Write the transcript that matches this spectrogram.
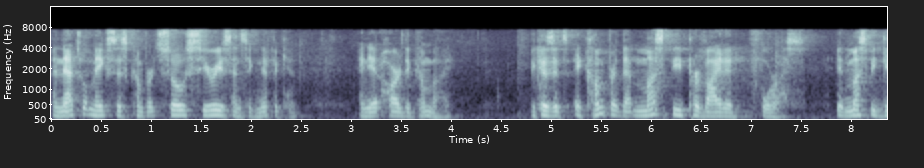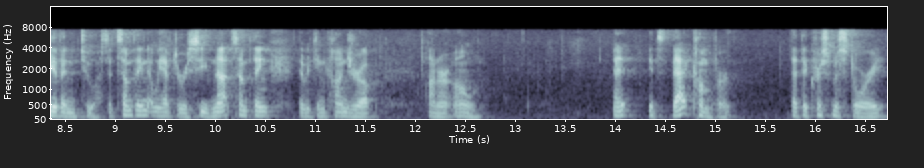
And that's what makes this comfort so serious and significant, and yet hard to come by. Because it's a comfort that must be provided for us. It must be given to us. It's something that we have to receive, not something that we can conjure up on our own. And it's that comfort that the Christmas story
